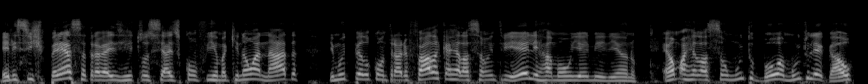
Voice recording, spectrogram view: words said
Ele se expressa através de redes sociais e confirma que não há nada, e muito pelo contrário, fala que a relação entre ele, Ramon e Emiliano é uma relação muito boa, muito legal.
